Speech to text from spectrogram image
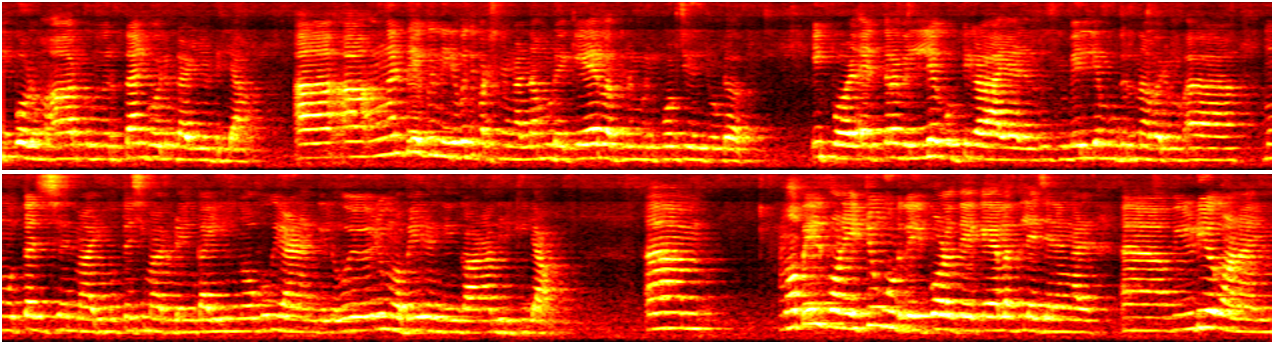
ഇപ്പോഴും ആർക്കും നിർത്താൻ പോലും കഴിഞ്ഞിട്ടില്ല. അങ്ങനത്തെയൊക്കെ നിരവധി പ്രശ്നങ്ങൾ നമ്മുടെ കേരളത്തിലും റിപ്പോർട്ട് ചെയ്തിട്ടുണ്ട്. ഇപ്പോൾ എത്ര വലിയ കുട്ടികളായാലും വലിയ മുതിർന്നവരും മുത്തച്ഛന്മാരും മുത്തശ്ശിമാരുടെയും കയ്യിൽ നോക്കുകയാണെങ്കിൽ ഒരു മൊബൈലെങ്കിലും കാണാതിരിക്കില്ല. ആം, മൊബൈൽ ഫോൺ ഏറ്റവും കൂടുതൽ ഇപ്പോഴത്തെ കേരളത്തിലെ ജനങ്ങൾ വീഡിയോ കാണാനും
